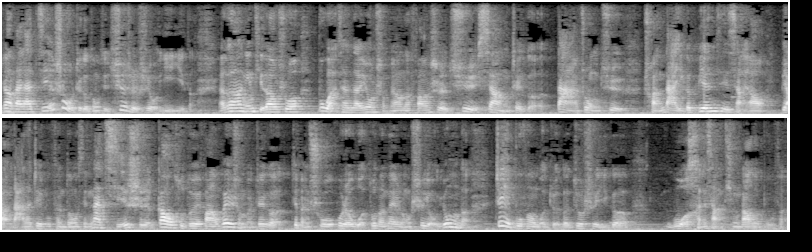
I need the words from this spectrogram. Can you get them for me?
让大家接受这个东西确实是有意义的。然后刚刚您提到说，不管现在用什么样的方式去向这个大众去传达一个编辑想要表达的这部分东西，那其实告诉对方为什么这个这本书。或者我做的内容是有用的，这一部分我觉得就是一个。我很想听到的部分，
